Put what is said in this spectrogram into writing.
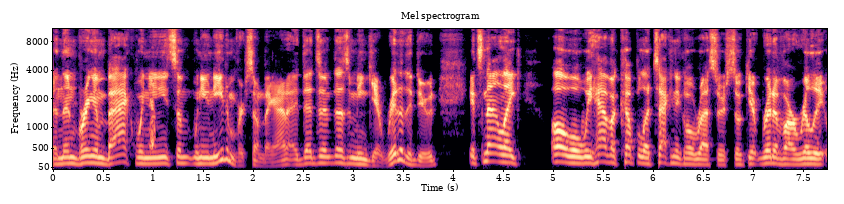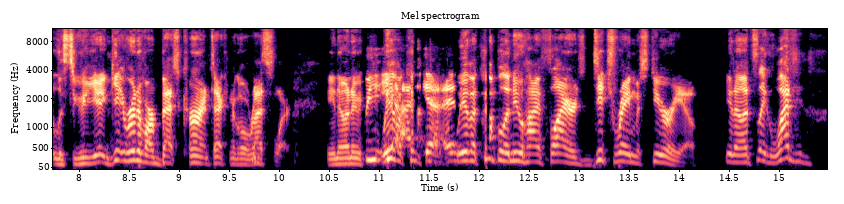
and then bring him back when you need some when you need him for something. I, that doesn't, doesn't mean get rid of the dude. It's not like oh well, we have a couple of technical wrestlers, so get rid of our really get, get rid of our best current technical mm. wrestler. You know what I mean? We, yeah, have a, yeah, we have a couple of new high flyers. Ditch Rey Mysterio. You know, it's like what?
